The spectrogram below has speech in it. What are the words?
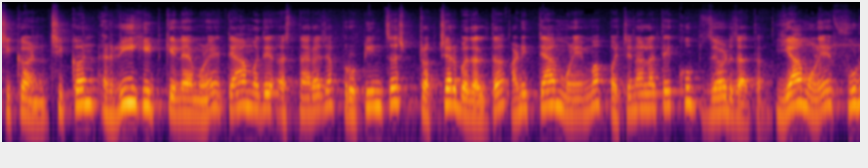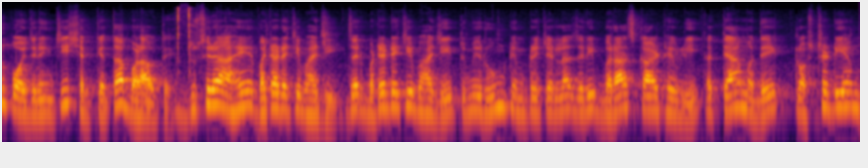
चिकन. चिकन रिहीट केल्यामुळे त्यामध्ये असणारं ज्या प्रोटीनचं स्ट्रक्चर बदलतं आणि त्यामुळे मग पचनाला ते खूप जड जातं. यामुळे फूड पॉइझनिंगची शक्यता बळावते. दुसरं आहे बटाट्याची भाजी. जर बटाट्याची भाजी तुम्ही रूम टेम्परेचरला जरी बराच काळ ठेवली तर त्यामध्ये क्लॉस्ट्रेडियम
